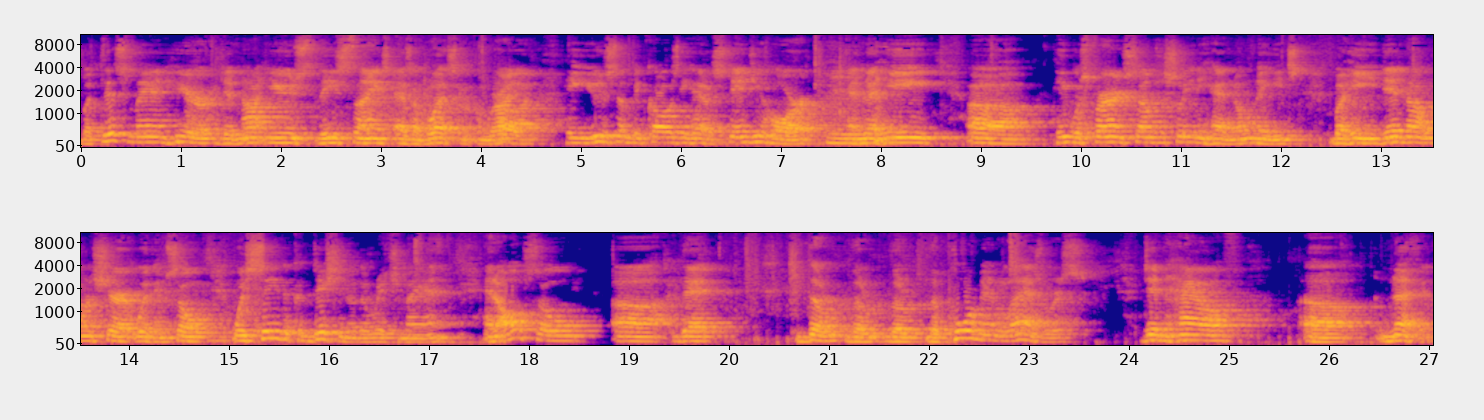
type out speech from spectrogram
But this man here did not use these things as a blessing from right. God. He used them because he had a stingy heart mm-hmm. and that he uh, he was faring sumptuously and he had no needs, but he did not want to share it with him. So we see the condition of the rich man, and also uh, that the, the, the, the poor man Lazarus didn't have uh, nothing.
